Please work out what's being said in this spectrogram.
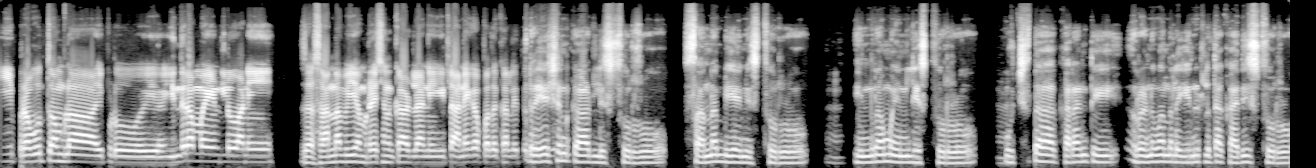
ఈ ప్రభుత్వంలో ఇప్పుడు ఇందిరమ్మ ఇండ్లు అని సన్న బియ్యం రేషన్ కార్డులు అని ఇట్లా అనేక పథకాలు అయితే రేషన్ కార్డులు ఇస్తుర్రు సన్న బియ్యం ఇస్తుర్రు. ఇంద్రమ్మ ఇండ్లు ఇస్తుర్రు. ఉచిత కరెంట్ రెండు వందల యూనిట్ల దాకా అది ఇస్తుర్రు.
